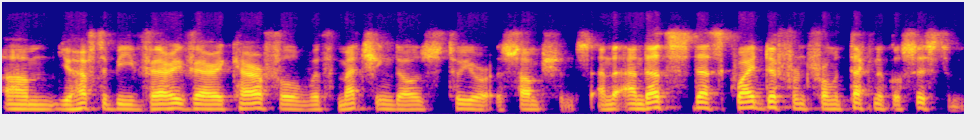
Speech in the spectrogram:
um, you have to be very very careful with matching those to your assumptions, and and that's that's quite different from a technical system,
